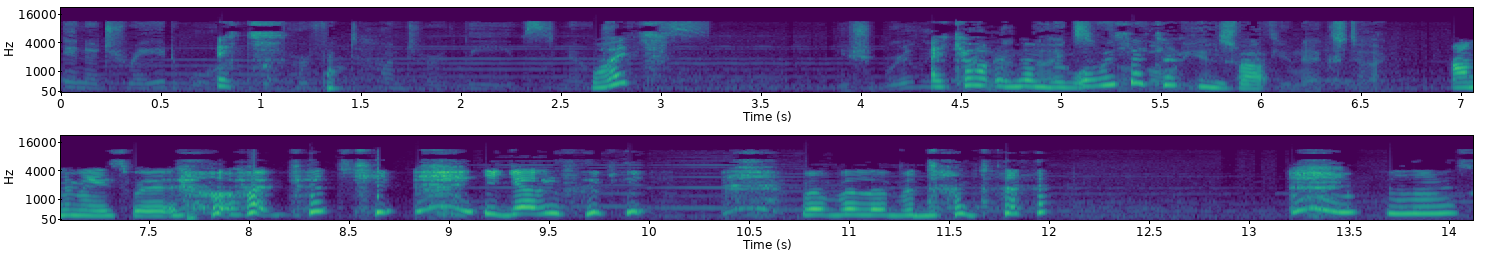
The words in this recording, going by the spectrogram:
In a trade war, It's- the perfect hunter leaves no What? trace. You should really I can't remember. What was I talking about? You next time. Animes were. I bet you you're getting to be. Rubber lubber dubber. Lewis.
